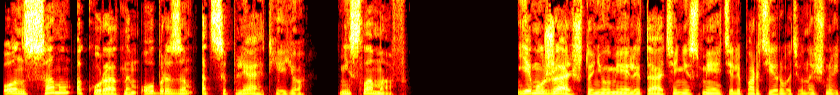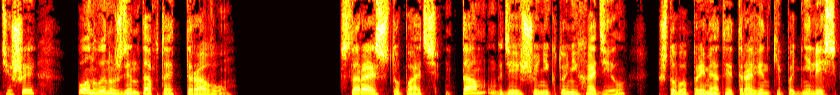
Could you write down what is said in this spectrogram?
он самым аккуратным образом отцепляет ее, не сломав. Ему жаль, что не умея летать и не смея телепортировать в ночной тиши, он вынужден топтать траву. Стараясь ступать там, где еще никто не ходил, чтобы примятые травинки поднялись,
